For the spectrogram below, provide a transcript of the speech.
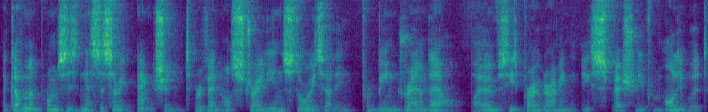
the government promises necessary action to prevent Australian storytelling from being drowned out by overseas programming, especially from Hollywood.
